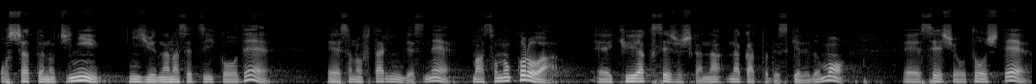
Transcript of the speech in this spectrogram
おっしゃった後に27節以降で、えー、その二人にですね、まあその頃は、えー、旧約聖書しかなかったですけれども、えー、聖書を通して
